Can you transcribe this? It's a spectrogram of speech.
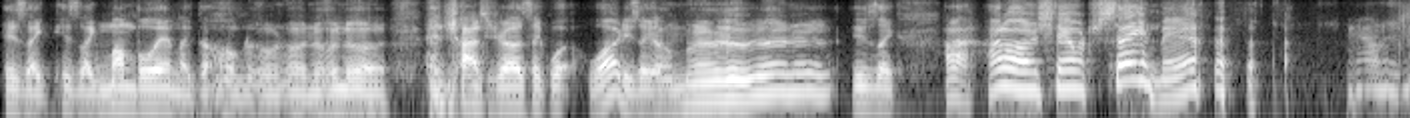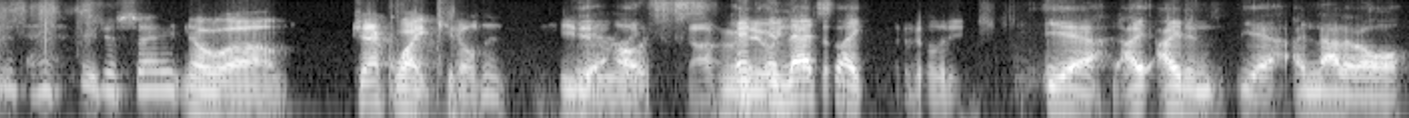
his like his like mumble in like the hum hum hum hum hum. and John C. Reilly's like, what what? He's like, "Um, uh, uh, uh." he's like, I, I don't understand what you're saying, man. You just say? No, um, Jack White killed it. He did Yeah, really oh, good job. Who and and that's like ability. Yeah, I, I didn't. Yeah, I, not at all.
